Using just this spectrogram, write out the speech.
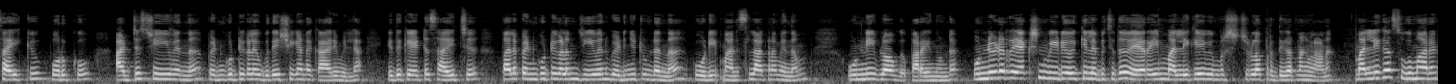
സഹിക്കൂ പൊറുക്കൂ അഡ്ജസ്റ്റ് ചെയ്യുമെന്ന് പെൺകുട്ടികളെ ഉപദേശിക്കേണ്ട കാര്യമില്ല. ഇത് കേട്ട് സഹിച്ച് പല പെൺകുട്ടികളും ജീവൻ വെടിഞ്ഞിട്ടുണ്ടെന്ന് കൂടി മനസ്സിലാക്കണമെന്നും ഉണ്ണി ബ്ലോഗ് പറയുന്നുണ്ട്. ഉണ്ണിയുടെ റിയാക്ഷൻ വീഡിയോയ്ക്ക് ലഭിച്ചത് വേറെയും മല്ലികയെ വിമർശിച്ചുള്ള പ്രതികരണങ്ങളാണ്. മല്ലിക സുകുമാരൻ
